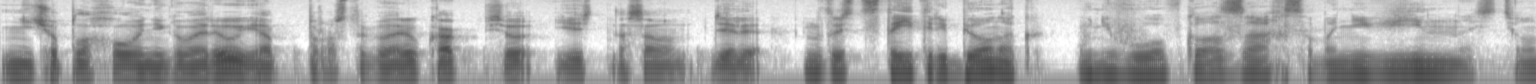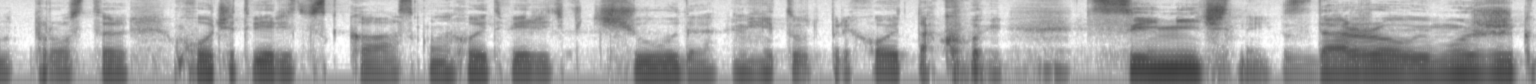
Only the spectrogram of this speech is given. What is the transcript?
ничего плохого не говорю, я просто говорю, как все есть на самом деле. Ну, то есть стоит ребенок, у него в глазах сама невинность, он просто хочет верить в сказку, он хочет верить в чудо. И тут приходит такой циничный, здоровый мужик,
